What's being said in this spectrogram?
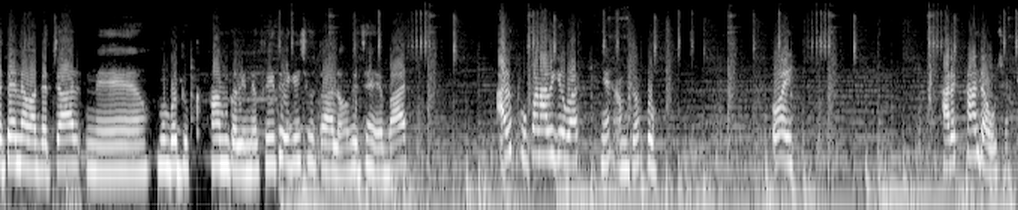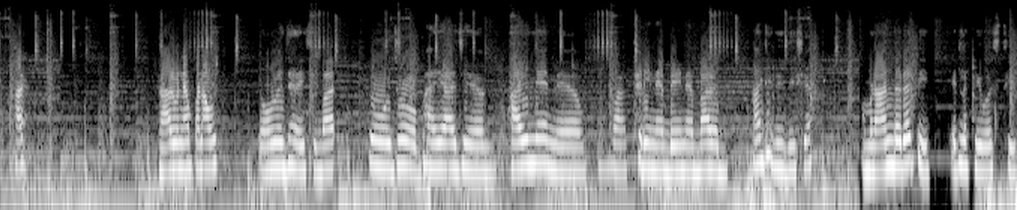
અત્યારના વાગે ચાર ને હું બધું કામ કરીને ફ્રી થઈ ગઈ છું, તો હાલો હવે જઈએ બાર આરખું પણ આવી ગયો બાર હે, આમ જો. ઓય. હારે ક્યાં જવું છે? હારે. હારું ને પણ આવું તો અમે જાય છે બહાર તો જો ભાઈ આજે ભાઈને ને વાછડીને બેને બાર બાંધી દીધી છે. હમણાં અંદર હતી એટલે દિવસથી.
